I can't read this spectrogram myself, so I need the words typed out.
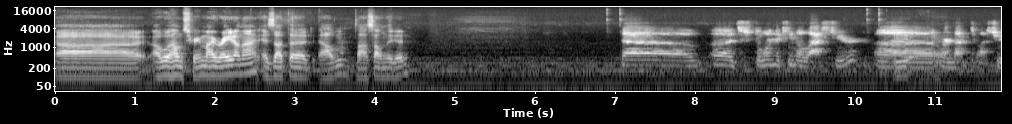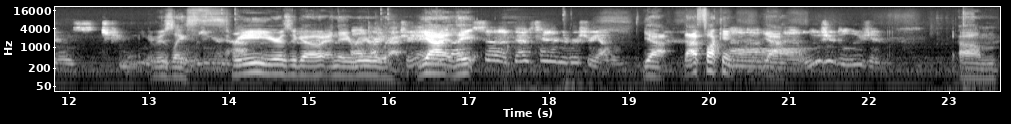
Uh, a Wilhelm Scream. Am I right on that? Is that the album? Last album they did? Uh, it's the one that came out last year. Uh, or not last year. It was two years. It was like ago. Year and half three years ago, and they Uh, re Party re- Crasher, yeah, yeah, they Was, uh, that was 10th anniversary album. yeah that fucking Uh, yeah Lose Your Delusion. um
